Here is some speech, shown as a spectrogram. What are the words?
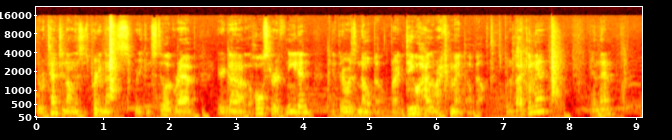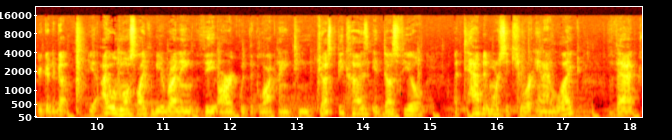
the retention on this is pretty nice, where you can still grab your gun out of the holster if needed, if there was no belt. But I do highly recommend a belt. Let's put it back in there, and then you're good to go. Yeah, I will most likely be running the ARC with the Glock 19 just because it does feel a tad bit more secure, and I like that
